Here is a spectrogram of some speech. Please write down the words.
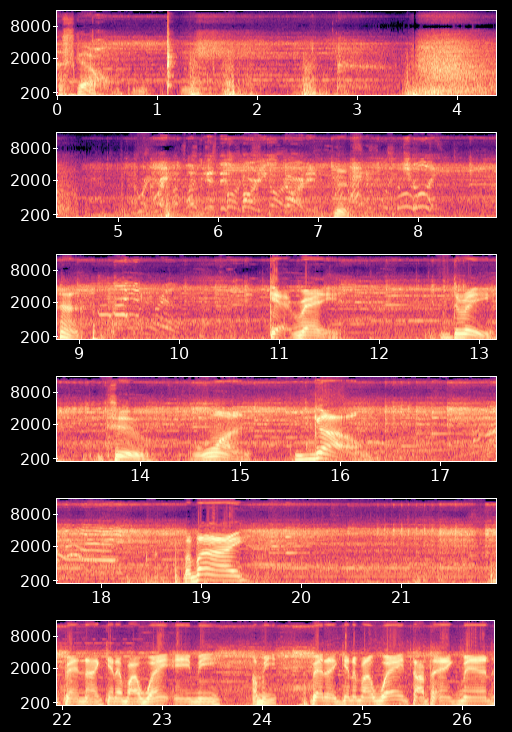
Let's go. Hmm. Get ready. Three, two, one, go. Bye bye. Better not get in my way, Amy. I mean, better get in my way, Dr. Eggman.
